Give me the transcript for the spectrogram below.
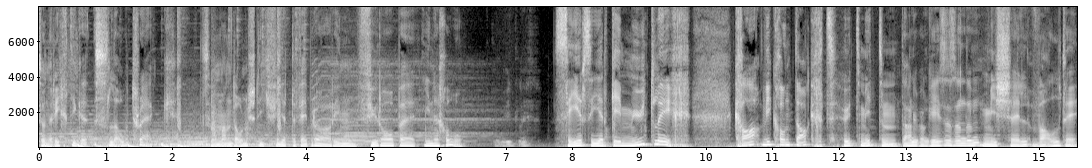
So ein richtiger Slow-Track zum am Donnerstag, 4. Februar in Feueroben reinkommen. Sehr, sehr gemütlich. K wie Kontakt heute mit dem Dani Bangeses und dem Michel Walde.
